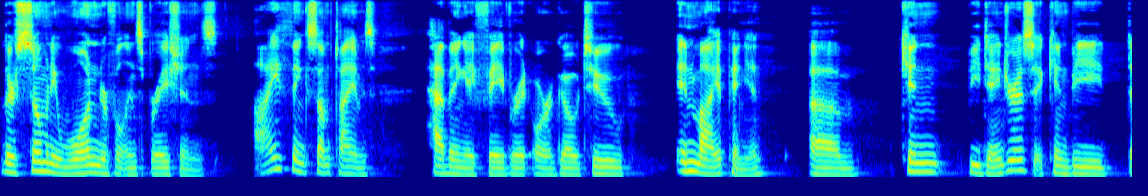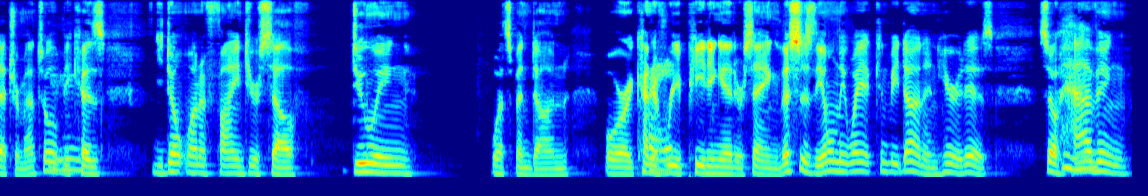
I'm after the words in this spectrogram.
there's so many wonderful inspirations. I think sometimes having a favorite or a go to, in my opinion, um, can be dangerous. It can be detrimental mm-hmm. because you don't want to find yourself doing what's been done or kind right. of repeating it or saying this is the only way it can be done and here it is so mm-hmm. having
